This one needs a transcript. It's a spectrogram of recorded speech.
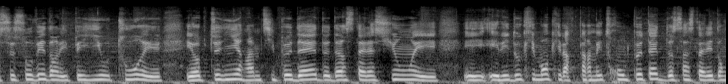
se sauver dans les pays autour et, obtenir un petit peu d'aide, d'installation et, et- les documents qui leur permettront peut-être de s'installer dans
